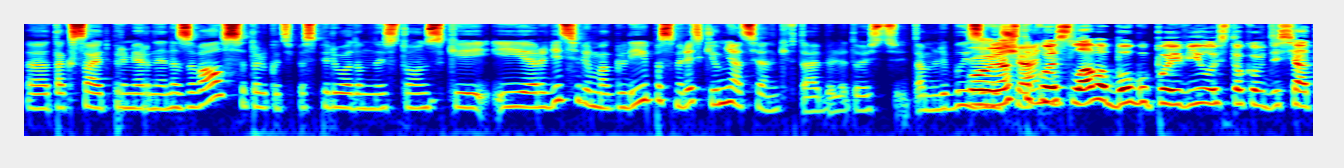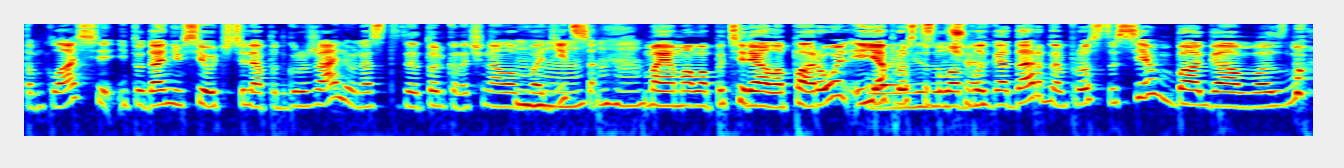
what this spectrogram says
так сайт примерно и назывался, только типа с переводом на эстонский, и родители могли посмотреть, какие у меня оценки в табеле, то есть там любые Ой, замечания. у нас такое, слава богу, появилось только в десятом классе, и туда не все учителя подгружали, у нас это только начинало вводиться, uh-huh, uh-huh. моя мама потеряла пароль, и Ой, я просто везучая. была благодарна просто всем богам, возможно,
